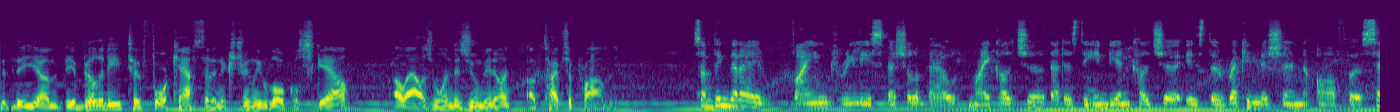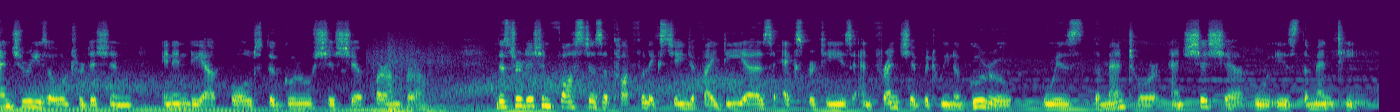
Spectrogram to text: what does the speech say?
the the, um, the ability to forecast at an extremely local scale allows one to zoom in on of types of problems. Something that I find really special about my culture, that is the Indian culture, is the recognition of a centuries old tradition in India called the Guru Shishya Parampara. This tradition fosters a thoughtful exchange of ideas, expertise, and friendship between a guru, who is the mentor, and Shishya, who is the mentee.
